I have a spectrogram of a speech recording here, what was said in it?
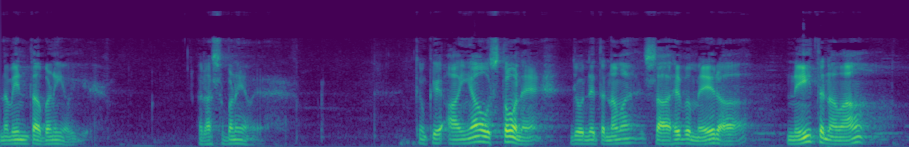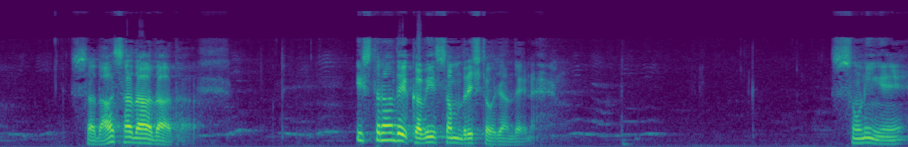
ਨਵੀਨਤਾ ਬਣੀ ਹੋਈ ਹੈ। ਰਸ ਬਣਿਆ ਹੋਇਆ ਹੈ। ਕਿਉਂਕਿ ਆਈਆਂ ਉਸ ਤੋਂ ਨੇ ਜੋ ਨਿਤ ਨਵਾਂ ਸਾਹਿਬ ਮੇਰਾ, ਨੀਤ ਨਵਾਂ, ਸਦਾ ਸਦਾ ਦਾਤਾ। ਇਸ ਤਰ੍ਹਾਂ ਦੇ ਕਵੀ ਸਮਦ੍ਰਿਸ਼ਟ ਹੋ ਜਾਂਦੇ ਨੇ। ਸੁਣੀਏ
